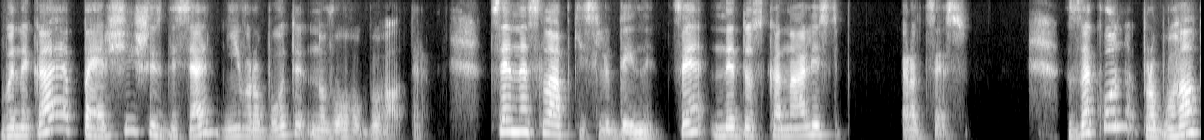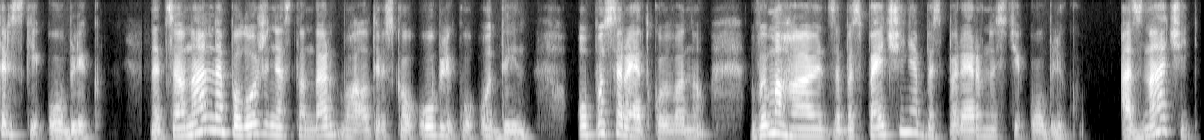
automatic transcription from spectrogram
виникає перші 60 днів роботи нового бухгалтера. Це не слабкість людини, це недосконалість процесу. Закон про бухгалтерський облік Національне положення стандарт бухгалтерського обліку 1 опосередковано вимагають забезпечення безперервності обліку. А значить,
